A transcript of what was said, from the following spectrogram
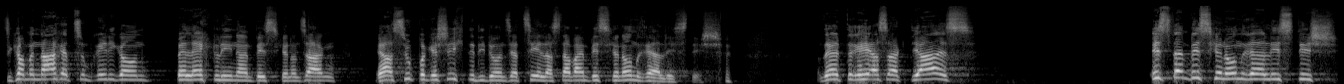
sie kommen nachher zum Prediger und belächeln ihn ein bisschen und sagen, ja, super Geschichte, die du uns erzählt hast, aber ein bisschen unrealistisch. Und der ältere Herr sagt, ja, es ist ein bisschen unrealistisch,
